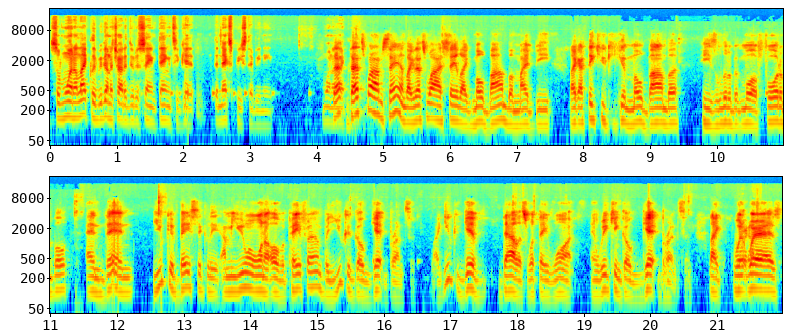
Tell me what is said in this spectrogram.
so more than likely we're gonna try to do the same thing to get the next piece that we need. More That, that's why I'm saying like that's why I say like Mo Bamba might be like I think you could get Mo Bamba. He's a little bit more affordable, and then you could basically I mean you don't want to overpay for him, but you could go get Brunson. Like you could give Dallas what they want, and we can go get Brunson. Like wh- Word whereas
